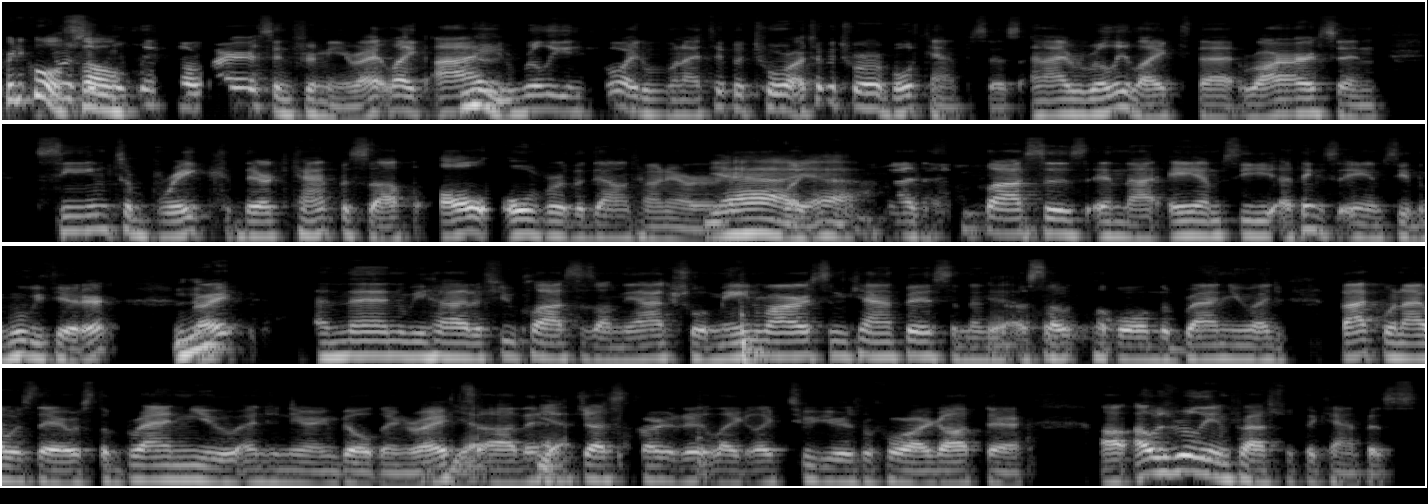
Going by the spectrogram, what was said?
pretty cool. So Ryerson for me, right? Like I mm-hmm. really enjoyed when I took a tour. I took a tour of both campuses, and I really liked that Ryerson seemed to break their campus up all over the downtown area. Yeah, like, yeah. A classes in that AMC. I think it's AMC, the movie theater, mm-hmm. right? And then we had a few classes on the actual main Ryerson campus, and then yeah. a couple on the brand new. Back when I was there, it was the brand new engineering building, right? Yeah. Uh, they yeah. just started it like like two years before I got there. Uh, I was really impressed with the campus.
